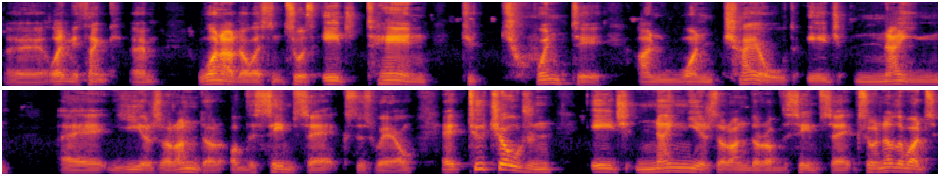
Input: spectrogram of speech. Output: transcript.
let me think. Um, one adolescent, so it's age 10 to 20, and one child, age nine uh, years or under of the same sex as well. Uh, two children age nine years or under of the same sex. So, in other words,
